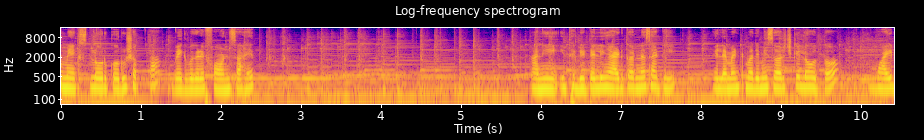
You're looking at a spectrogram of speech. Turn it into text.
तुम्ही एक्सप्लोअर करू शकता. वेगवेगळे फॉन्ट्स आहेत. आणि इथे डिटेलिंग ॲड करण्यासाठी इलेमेंटमध्ये मी सर्च केलं होतं. व्हाईट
